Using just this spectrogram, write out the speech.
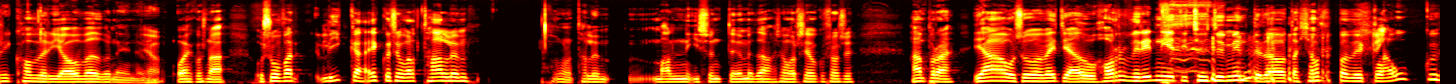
recovery á vöðvunni Já. og eitthvað svona. Og svo var líka eitthvað sem var að tala um að tala um mann í sundi um þetta sem var að segja okkur frá þessu. Hann bara, já og svo veit ég að þú horfir inn í þetta í 20 myndir þá er þetta að hjálpa við gláku.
